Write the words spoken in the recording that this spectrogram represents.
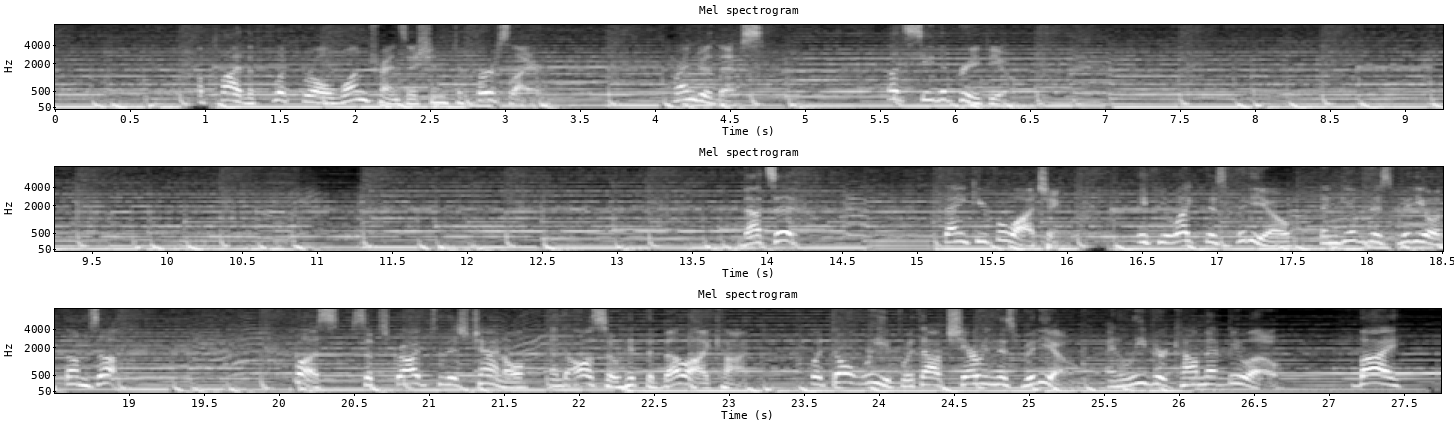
Apply the flip roll 1 transition to first layer. Render this. Let's see the preview. That's it. Thank you for watching. If you like this video, then give this video a thumbs up Plus, subscribe to this channel and also hit the bell icon. But don't leave without sharing this video and leave your comment below. Bye!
